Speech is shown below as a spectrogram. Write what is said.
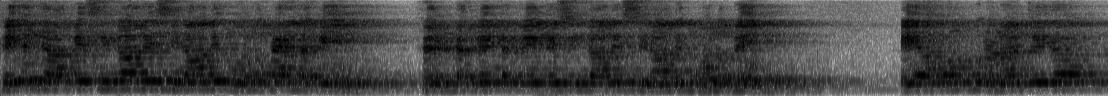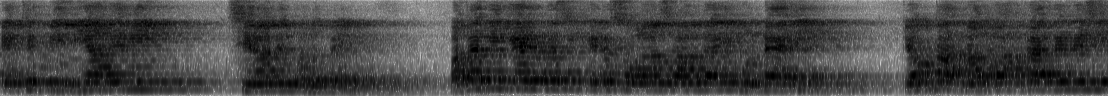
ਫੇਰ ਜਾ ਕੇ ਸਿੰਘਾਂ ਦੇ ਸਿਰਾਂ ਦੇ ਮੁੱਲ ਪੈਣ ਲੱਗੇ। ਫਿਰ ਟਕੇ ਟਕੇ ਤੇ ਸਿੰਘਾਂ ਦੇ ਸਿਰਾਂ ਦੇ ਮੁੱਲ ਪਏ। ਇਹ ਆਪਾਂ ਨੂੰ ਭੁੱਲਣਾ ਚਾਹੀਦਾ, ਇੱਥੇ ਬੀਬੀਆਂ ਦੇ ਵੀ ਸਿਰਾਂ ਦੇ ਮੁੱਲ ਪਏ। ਪਤਾ ਕੀ ਕਿਹਾ ਜਾਂਦਾ ਸੀ? ਇਹ 16 ਸਾਲ ਦਾ ਹੀ ਮੁੰਡਾ ਹੈ ਜੀ, ਕਿਉਂ ਧਰਨਾ ਵਾਹ ਕਰ ਦਿੰਦੇ ਸੀ?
